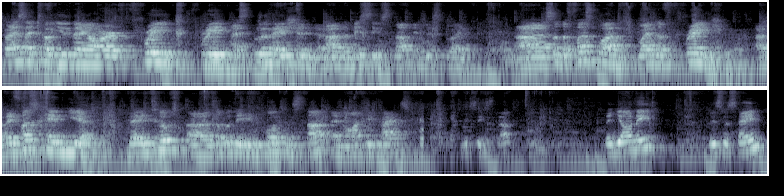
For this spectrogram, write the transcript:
So as I told you, there are three three explanation about the missing stuff in this place. Uh, so the first one, when the French uh, they first came here, they took uh, some of the important stuff and artifacts, from missing stuff. The yoni is the same,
